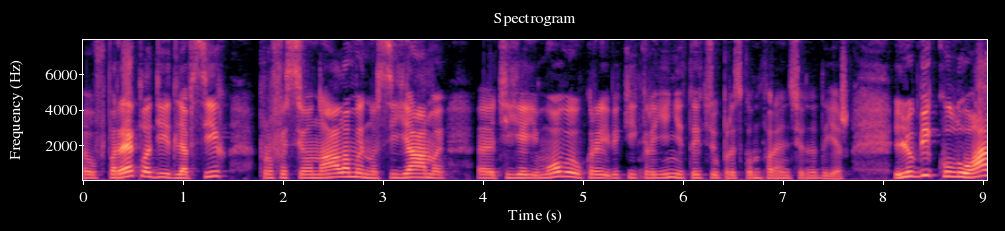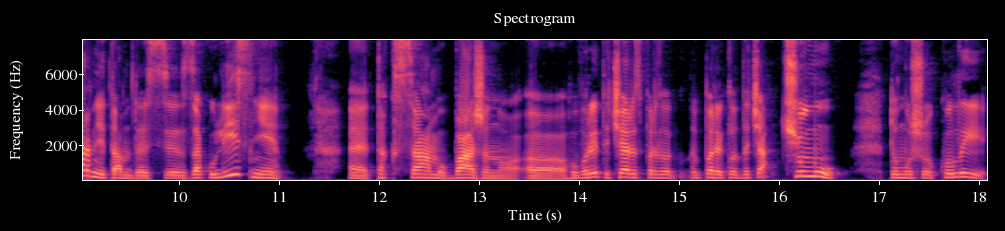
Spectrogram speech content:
е, в перекладі для всіх професіоналами, носіями е, тієї мови, в якій країні ти цю прес-конференцію не даєш. Любі кулуарні, там десь е, закулісні. е, Так само бажано е, говорити через перекладача. Чому? Тому що коли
